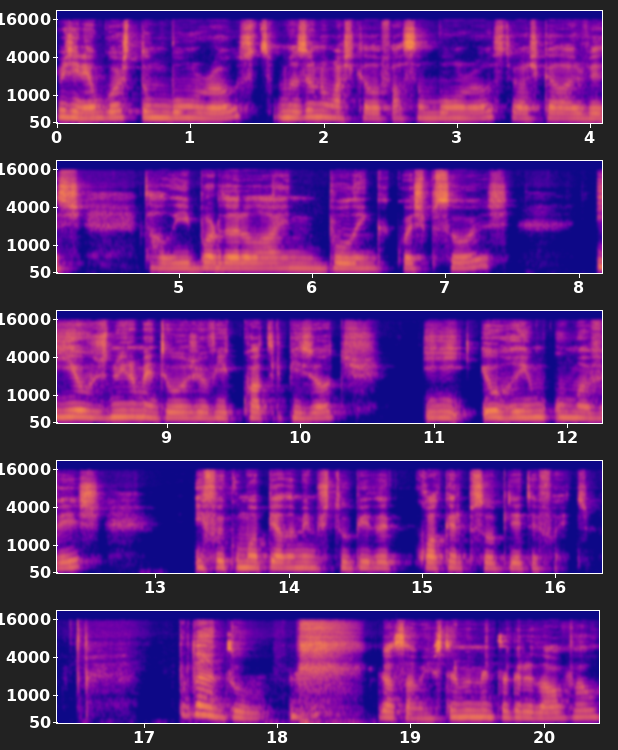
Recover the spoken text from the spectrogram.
Imagina, eu gosto de um bom roast, mas eu não acho que ela faça um bom roast, eu acho que ela às vezes está ali borderline bullying com as pessoas. E eu, genuinamente, hoje eu vi quatro episódios e eu ri-me uma vez e foi com uma piada mesmo estúpida que qualquer pessoa podia ter feito. Portanto, já sabem, extremamente agradável.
